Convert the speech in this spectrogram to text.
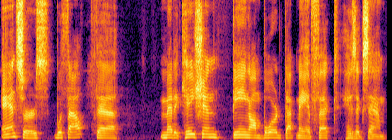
answers without the medication being on board that may affect his exam.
